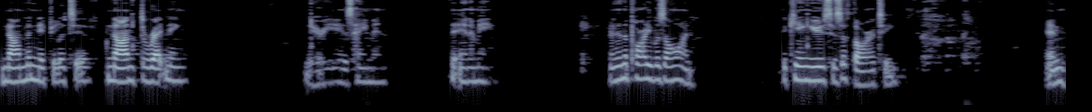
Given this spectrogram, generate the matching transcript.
non-manipulative, non-threatening, there he is, Haman, the enemy. And then the party was on. The king used his authority. And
